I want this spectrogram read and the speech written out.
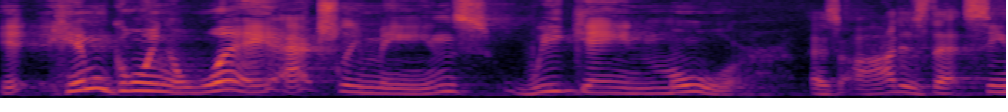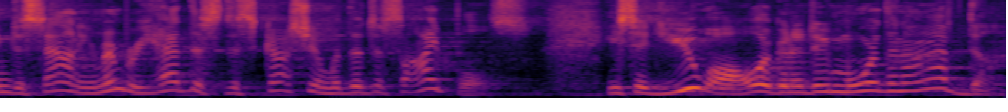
it, him going away actually means we gain more. As odd as that seemed to sound, you remember he had this discussion with the disciples. He said, You all are going to do more than I've done.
